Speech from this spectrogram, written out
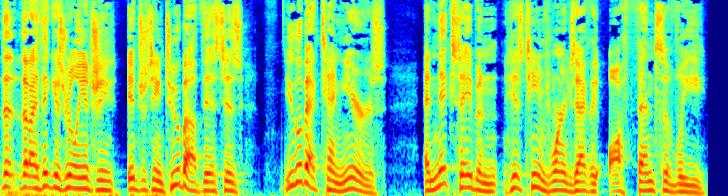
that, that I think is really interesting, interesting too about this is you go back ten years, and Nick Saban, his teams weren't exactly offensively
